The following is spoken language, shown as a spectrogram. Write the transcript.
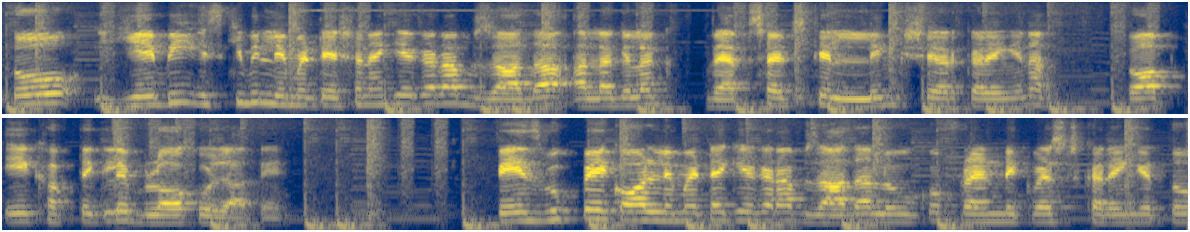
तो ये भी, इसकी भी लिमिटेशन है कि अगर आप ज़्यादा अलग अलग वेबसाइट्स के लिंक शेयर करेंगे ना तो आप एक हफ़्ते के लिए ब्लॉक हो जाते हैं। फेसबुक पे एक और लिमिट है कि अगर आप ज़्यादा लोगों को फ्रेंड रिक्वेस्ट करेंगे तो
